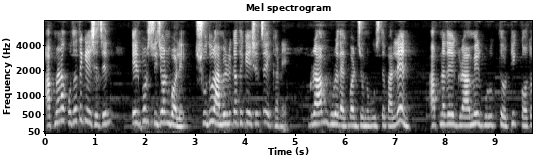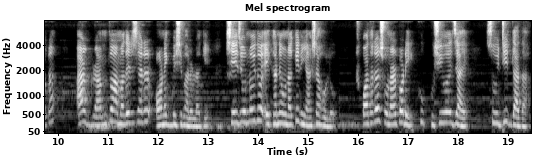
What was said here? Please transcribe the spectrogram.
আপনারা কোথা থেকে এসেছেন? এরপর সৃজন বলে, সুদূর আমেরিকা থেকে এসেছে এখানে। গ্রাম ঘুরে দেখবার জন্য, বুঝতে পারলেন? আপনাদের গ্রামের গুরুত্ব ঠিক কতটা? আর গ্রাম তো আমাদের স্যারের অনেক বেশি ভালো লাগে। সেই জন্যই তো এখানে ওনাকে নিয়ে আসা হলো। কথাটা শোনার পরেই খুব খুশি হয়ে যায় সুইটির দাদা।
